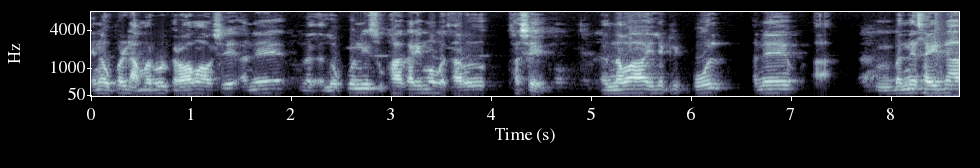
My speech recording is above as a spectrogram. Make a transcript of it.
એના ઉપર ડામર રોડ કરવામાં આવશે અને લોકોની સુખાકારીમાં વધારો થશે. નવા ઇલેક્ટ્રિક પોલ અને બંને સાઈડના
